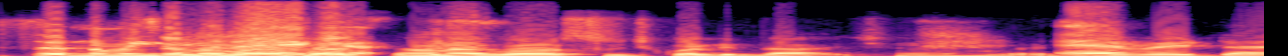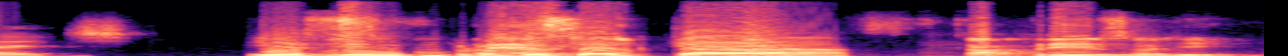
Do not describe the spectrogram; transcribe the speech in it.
Você não Você não vai fazer um negócio de qualidade, né? É verdade. E assim, não pro pessoal que tá, Ficar preso ali.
